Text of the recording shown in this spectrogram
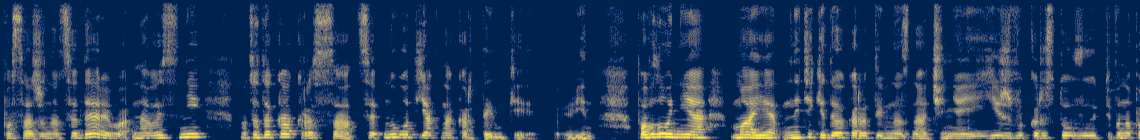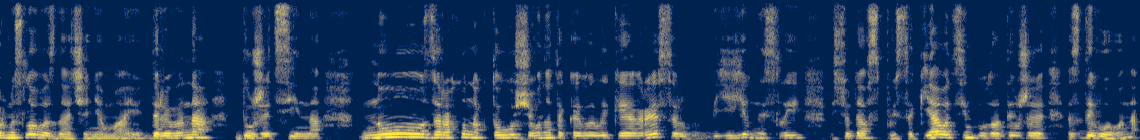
посаджено це дерево, навесні ну це така краса, це ну от як на картинці він. Павлонія має не тільки декоративне значення, її ж використовують, вона промислове значення мають, деревина дуже цінна. Ну, за рахунок того, що вона такий великий агресор, її внесли сюди в список. Я оцім була дуже здивована.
